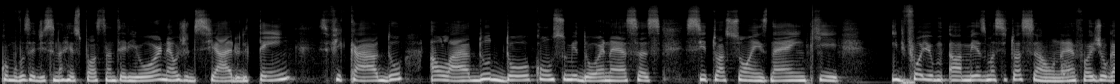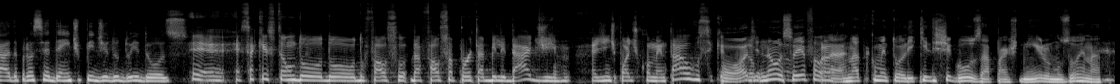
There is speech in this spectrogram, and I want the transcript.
como você disse na resposta anterior, né, o judiciário ele tem ficado ao lado do consumidor nessas situações, né, em que e foi a mesma situação, né? Foi julgado procedente o pedido do idoso. É, essa questão do, do, do, falso, da falsa portabilidade, a gente pode comentar ou você quer... Pode. Não, eu só ia falar. Ah. A Renata comentou ali que ele chegou a usar a parte do dinheiro, não usou, Renata?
